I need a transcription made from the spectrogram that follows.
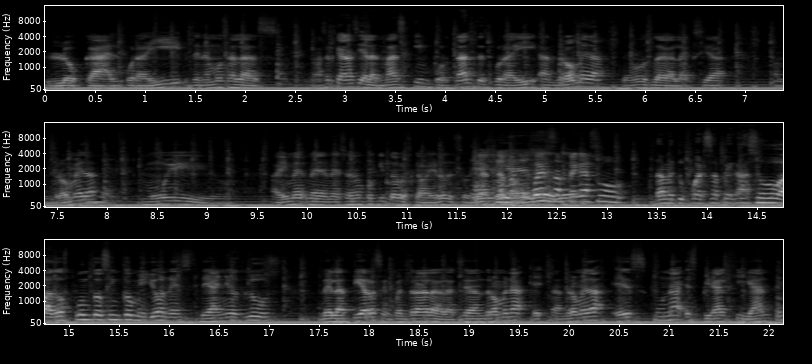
local. Por ahí tenemos a las más cercanas y a las más importantes. Por ahí Andrómeda, tenemos la galaxia Andrómeda. Muy... Ahí me, me, me suena un poquito a los caballeros de Zodiaco. Así Dame es. fuerza, Pegaso. Dame tu fuerza, Pegaso. A 2.5 millones de años luz de la Tierra se encuentra la galaxia de Andrómeda. Eh, Andrómeda es una espiral gigante,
